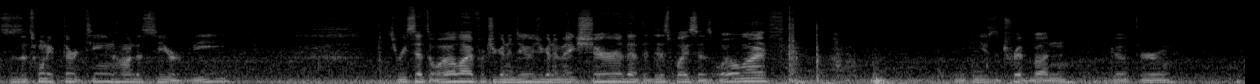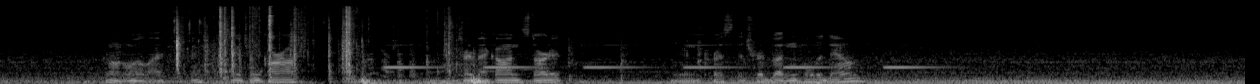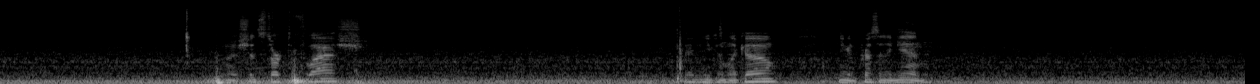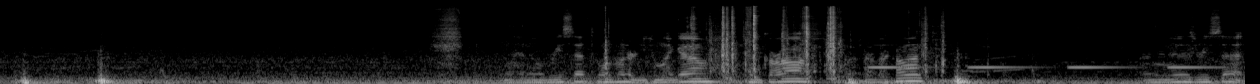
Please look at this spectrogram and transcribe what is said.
This is a 2013 Honda CR-V. Let's reset the oil life. What you're gonna do is you're gonna make sure that the display says oil life. And you can use the trip button to go through. Put on oil life, okay? So gonna turn the car off, turn it back on, start it. You're gonna press the trip button, hold it down. It should start to flash. Okay, then you can let go. You can press it again. And it'll reset to 100. You can let go, turn the car off, turn it back on, and it is reset.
